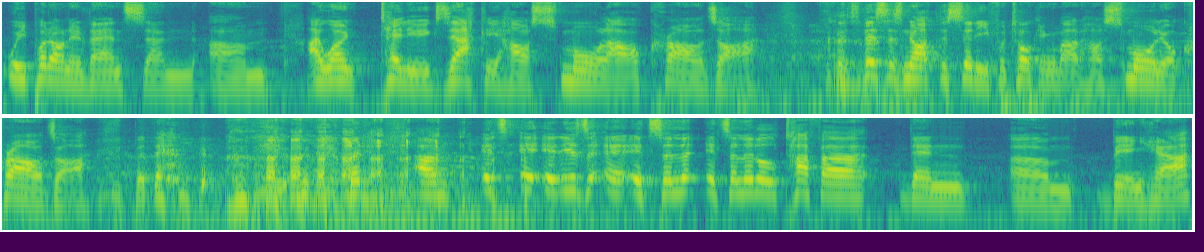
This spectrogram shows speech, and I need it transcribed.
we put on events. And um, I won't tell you exactly how small our crowds are. Because this is not the city for talking about how small your crowds are, but then, but um, it's it, it is it's a it's a little tougher than um, being here.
